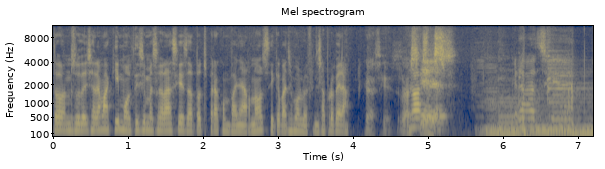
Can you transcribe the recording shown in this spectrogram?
Doncs ho deixarem aquí. Moltíssimes gràcies a tots per acompanyar-nos i que vagi molt bé. Fins la propera. Gràcies. Gràcies. Gràcies.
